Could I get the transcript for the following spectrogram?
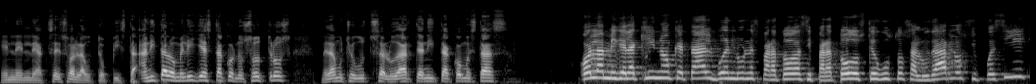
en el acceso a la autopista. Anita Lomelilla está con nosotros. Me da mucho gusto saludarte, Anita. ¿Cómo estás? Hola Miguel Aquino, ¿qué tal? Buen lunes para todas y para todos, qué gusto saludarlos. Y pues sí,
